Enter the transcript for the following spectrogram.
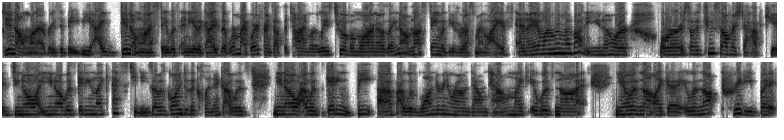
did not want to raise a baby. I didn't want to stay with any of the guys that were my boyfriends at the time, or at least two of them were. And I was like, no, I'm not staying with you for the rest of my life. And I didn't want to ruin my body, you know, or, or so I was too selfish to have kids. You know, you know, I was getting like STDs. I was going to the clinic. I was, you know, I was getting beat up. I was wandering around downtown. Like it was not, you know, it was not like a, it was not pretty, but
